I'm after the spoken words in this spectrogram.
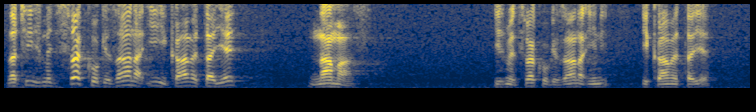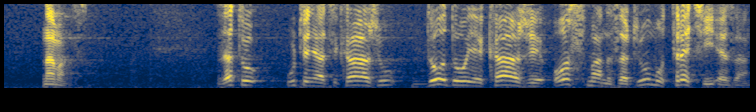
Znači, između svakog ezana i ikameta je namaz. Između svakog ezana i ikameta je namaz. Zato učenjaci kažu, Dodo je, kaže, Osman za džumu treći ezan.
